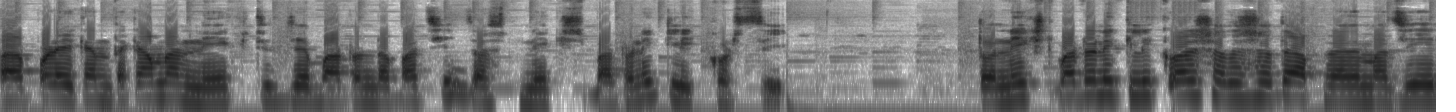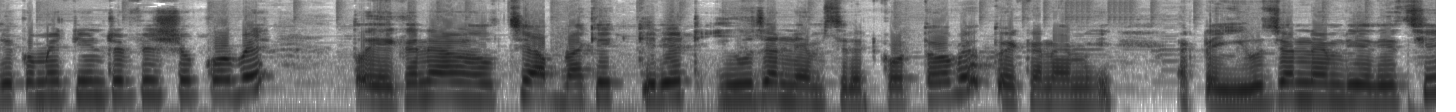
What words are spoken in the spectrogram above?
তারপরে এখান থেকে আমরা নেক্সট যে বাটনটা পাচ্ছি জাস্ট নেক্সট বাটনে ক্লিক করছি। তো নেক্সট বাটনে ক্লিক করার সাথে সাথে আপনাদের মাঝে এরকম একটি ইন্টারফেস শো করবে। তো এখানে হচ্ছে আপনাকে ক্রিয়েট ইউজার নেম সিলেক্ট করতে হবে। তো এখানে আমি একটা ইউজার নেম দিয়ে দিচ্ছি।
